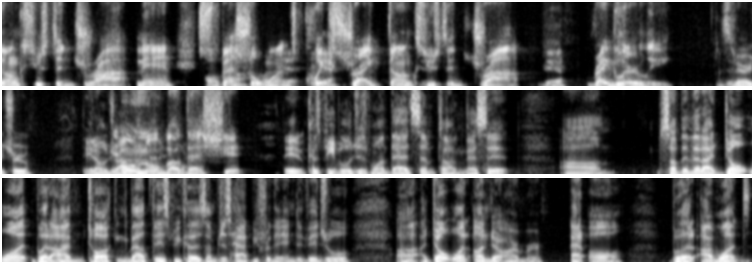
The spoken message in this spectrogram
dunks used to drop, man. All the time. Special ones, Yeah, quick yeah. strike dunks Yeah. used to drop Yeah, regularly. this is very true. They don't drop. don't like know that about anymore. that shit. because people just want that simp tongue. That's it. Um, something that I don't want, but I'm talking about this because I'm just happy for the individual. Uh, I don't want Under Armour at all, but I want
